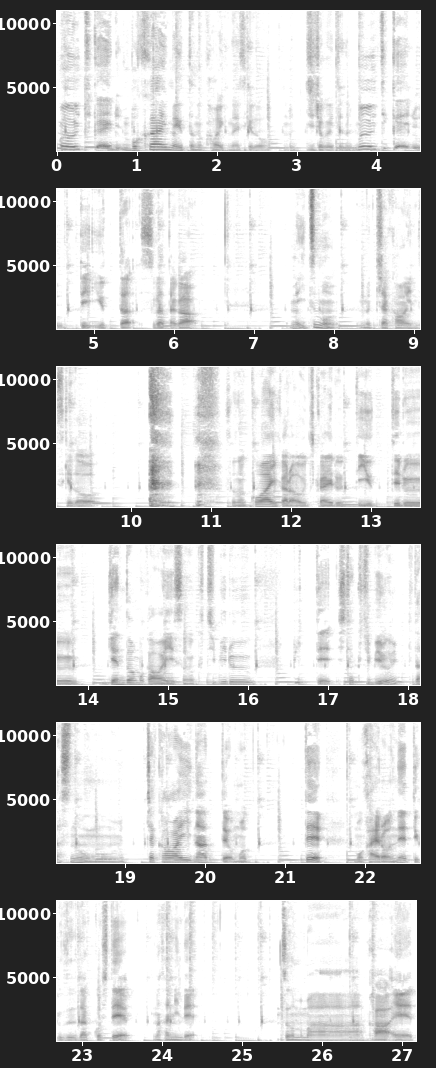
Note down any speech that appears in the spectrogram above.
もう家帰る僕が今言ったの可愛くないですけど次女が言ったのもう家帰るって言った姿がまあ、いつもむっちゃ可愛いんですけど その怖いからお家帰るって言ってる言動も可愛いその唇ピッて下唇って出すのもめっちゃ可愛いなって思ってもう帰ろうねっていうことで抱っこして、まあ、3人でそのまま帰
